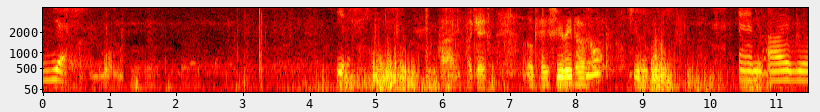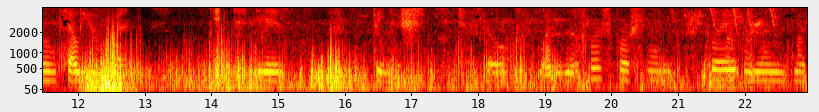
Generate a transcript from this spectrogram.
Yes. Yeah. Hi. Okay. Okay. See you later. No. See you later. and I will tell you when it is finished. So when the first person play and then the other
